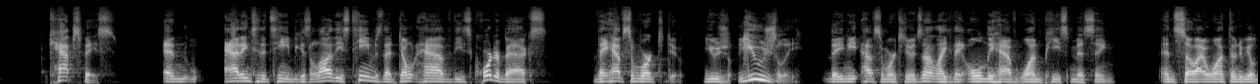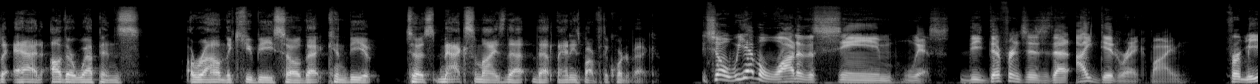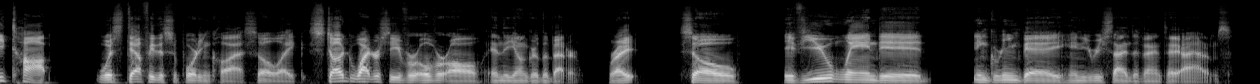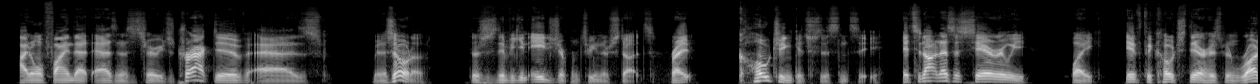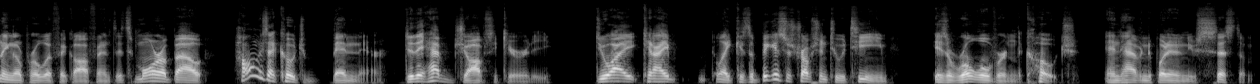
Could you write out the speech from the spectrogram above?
cap space and adding to the team because a lot of these teams that don't have these quarterbacks, they have some work to do. Usually, usually they need have some work to do. It's not like they only have one piece missing, and so I want them to be able to add other weapons around the QB so that can be to maximize that that landing spot for the quarterback. So we have a lot of the same lists. The difference is that I did rank mine. For me, top was definitely the supporting class. So like stud wide receiver overall, and the younger the better, right? So if you landed in Green Bay and you re-signed Davante Adams, I don't find that as necessarily as attractive as Minnesota. There's a significant age difference between their studs, right? Coaching consistency. It's not necessarily like if the coach there has been running a prolific offense. It's more about how long has that coach been there? Do they have job security? Do I can I like because the biggest disruption to a team is a rollover in the coach and having to put in a new system.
